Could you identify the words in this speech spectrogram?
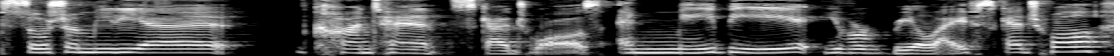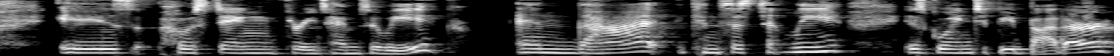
social media content schedules. And maybe your real life schedule is posting three times a week. And that consistently is going to be better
